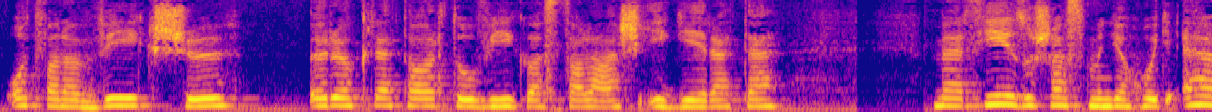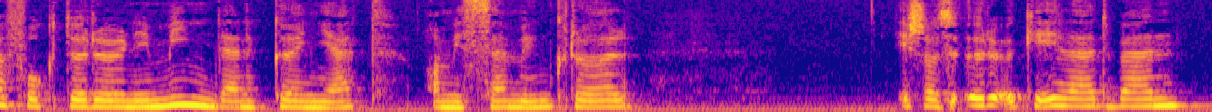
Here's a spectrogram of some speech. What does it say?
ott van a végső, örökre tartó vigasztalás ígérete, mert Jézus azt mondja, hogy el fog törölni minden könnyet a mi szemünkről. És az örök életben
